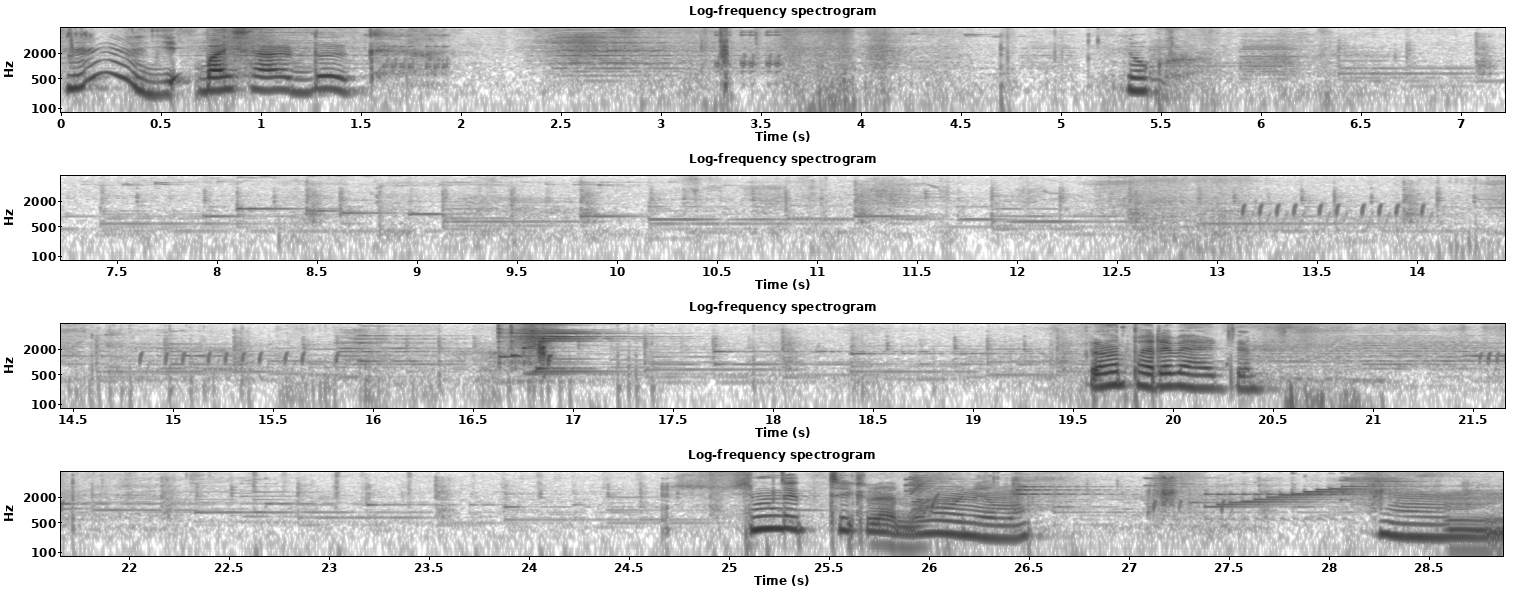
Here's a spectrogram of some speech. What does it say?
Hmm, başardık. Bana para verdi. Şimdi tekrardan oynayalım. Hmm.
